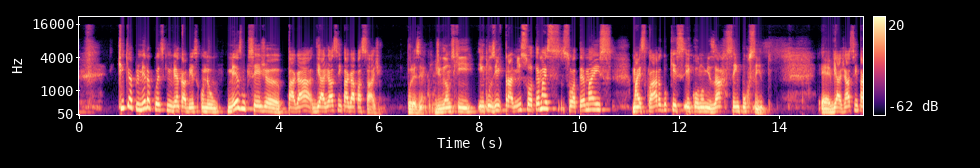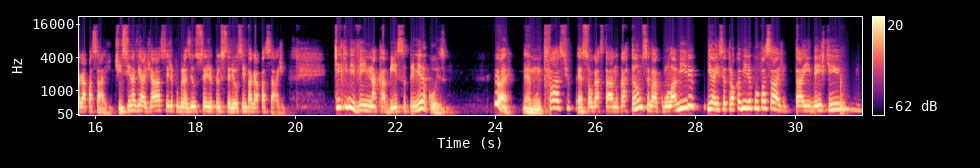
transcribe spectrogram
que, que, é a primeira coisa que me vem à cabeça quando eu, mesmo que seja pagar, viajar sem pagar passagem, por exemplo, digamos que, inclusive para mim sou até mais, sou até mais, mais clara do que economizar 100%. É, viajar sem pagar passagem. Te ensina a viajar, seja para o Brasil, seja pelo exterior, sem pagar passagem. O que, que me vem na cabeça? Primeira coisa, Ué, é muito fácil, é só gastar no cartão, você vai acumular milha e aí você troca milha por passagem. Tá aí desde que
